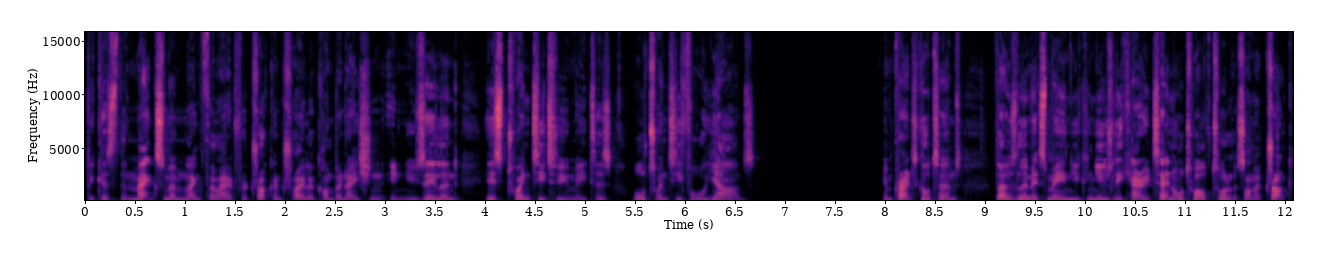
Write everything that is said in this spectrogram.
because the maximum length allowed for a truck and trailer combination in New Zealand is 22 metres or 24 yards. In practical terms, those limits mean you can usually carry 10 or 12 toilets on a truck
